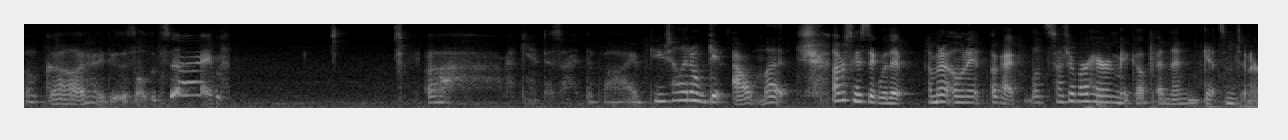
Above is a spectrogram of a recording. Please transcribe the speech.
Oh God, I do this all the time. Ugh, I can't decide the vibe. Can you tell I don't get out much? I'm just gonna stick with it. I'm gonna own it. Okay, let's touch up our hair and makeup and then get some dinner.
